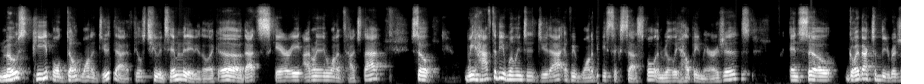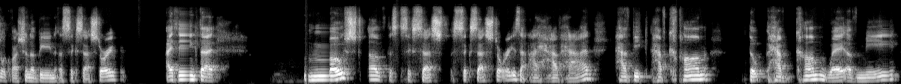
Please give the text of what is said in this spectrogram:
most people don't want to do that. It feels too intimidating. They're like, oh, that's scary. I don't even want to touch that. So we have to be willing to do that if we want to be successful in really helping marriages. And so going back to the original question of being a success story, I think that most of the success success stories that I have had have be have come the have come way of me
